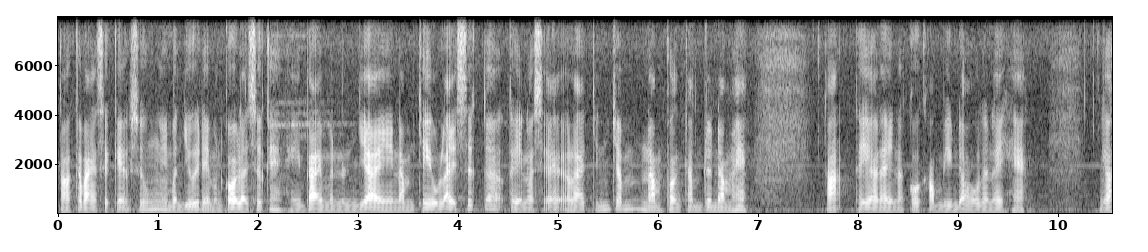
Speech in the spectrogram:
đó, các bạn sẽ kéo xuống bên dưới để mình coi lãi suất ha. hiện tại mình vay 5 triệu lãi suất thì nó sẽ là 9.5 phần trăm trên năm ha. Đó, thì ở đây nó có cộng biên độ lên này ha. Rồi,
